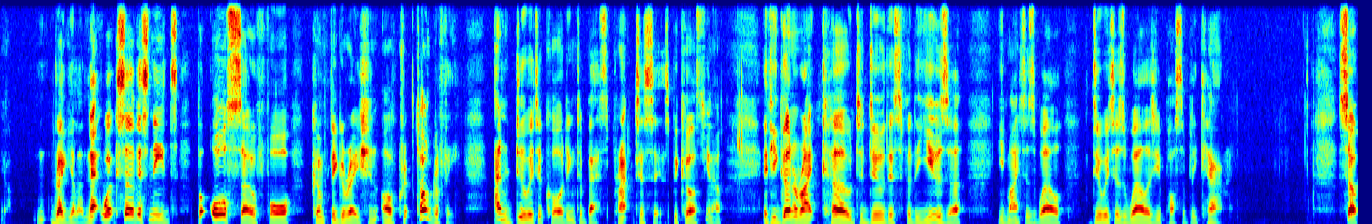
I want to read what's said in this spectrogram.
you know, regular network service needs, but also for configuration of cryptography and do it according to best practices. Because, you know, if you're going to write code to do this for the user, you might as well do it as well as you possibly can. So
